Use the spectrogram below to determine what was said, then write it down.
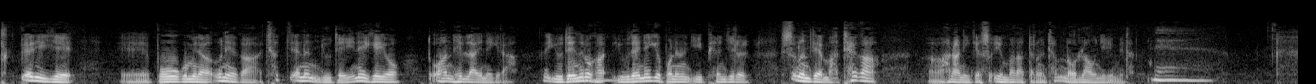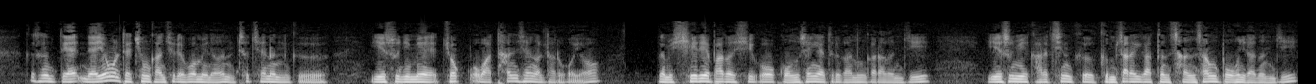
특별히 이제 에, 보금이나 은혜가 첫째는 유대인에게요 또한 헬라인에게라 유대인으로 가- 유대인에게 보내는 이 편지를 쓰는데 마태가 어, 하나님께 쓰임 받았다는 건참 놀라운 일입니다. 네. 그래서 그 내, 내용을 대충 간추려 보면은 첫째는 그 예수님의 족보와 탄생을 다루고요. 그다음에 세례 받으시고 공생에 들어가는 거라든지 예수님이 가르친 그 금사라기 같은 산상 보훈이라든지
